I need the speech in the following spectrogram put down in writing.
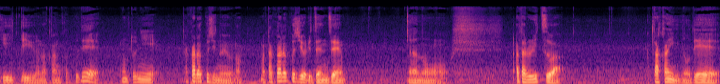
キーっていうような感覚で本当に宝くじのような、まあ、宝くじより全然あの当たる率は高いので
